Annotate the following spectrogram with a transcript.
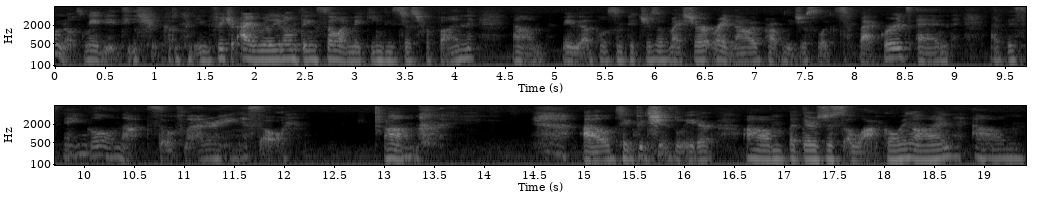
who knows, maybe a t-shirt company in the future. I really don't think so. I'm making these just for fun. Um, maybe I'll post some pictures of my shirt. Right now, it probably just looks backwards and at this angle, not so flattering. So, um, I'll take pictures later. Um, but there's just a lot going on. Um,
